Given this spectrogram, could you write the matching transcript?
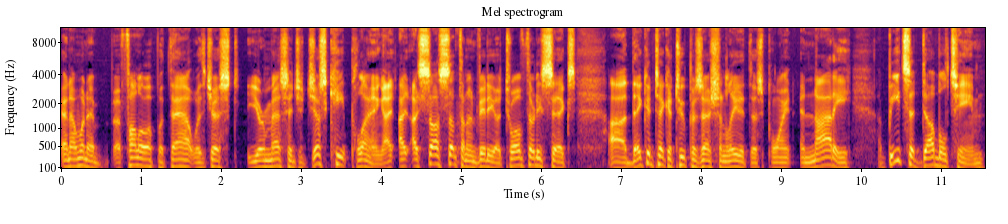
And I want to follow up with that with just your message. Just keep playing. I, I, I saw something on video, 1236. Uh, they could take a two possession lead at this point, and Nnadi beats a double team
